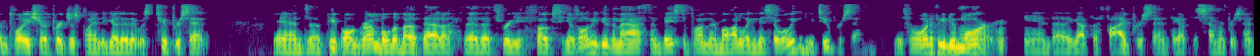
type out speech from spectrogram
employee share purchase plan together that was 2%. And uh, people grumbled about that. Uh, the, the three folks, he goes, well, let me do the math. And based upon their modeling, they said, well, we could do 2%. They said, well, what if we do more? And uh, they got to 5%, they got to 7%.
